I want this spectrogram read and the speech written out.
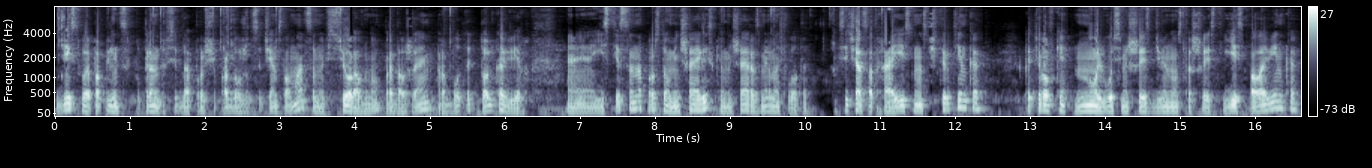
Действуя по принципу тренду всегда проще продолжиться, чем сломаться, мы все равно продолжаем работать только вверх. Э, естественно, просто уменьшая риски, уменьшая размерность лота. Сейчас от хай есть у нас четвертинка, котировки 0.8696, есть половинка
